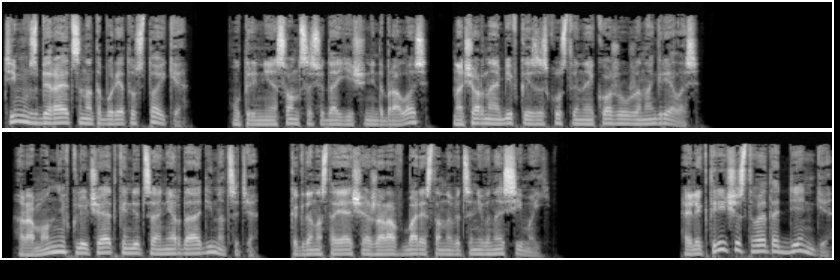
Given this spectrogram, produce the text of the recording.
Тим взбирается на табурет у стойки. Утреннее солнце сюда еще не добралось, но черная обивка из искусственной кожи уже нагрелась. Рамон не включает кондиционер до одиннадцати, когда настоящая жара в баре становится невыносимой. Электричество — это деньги,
